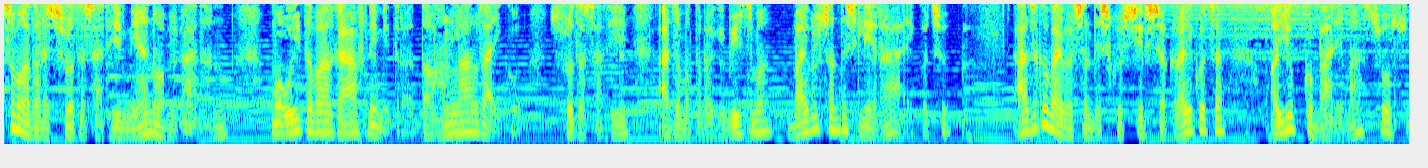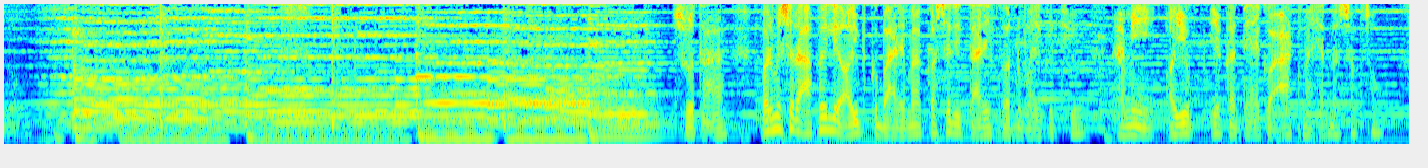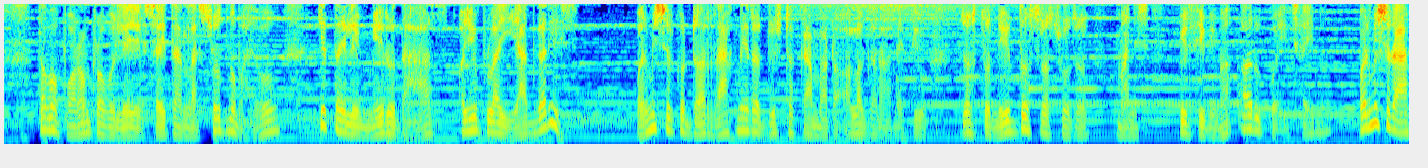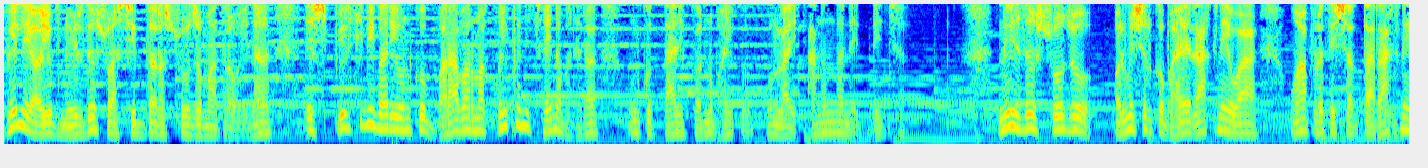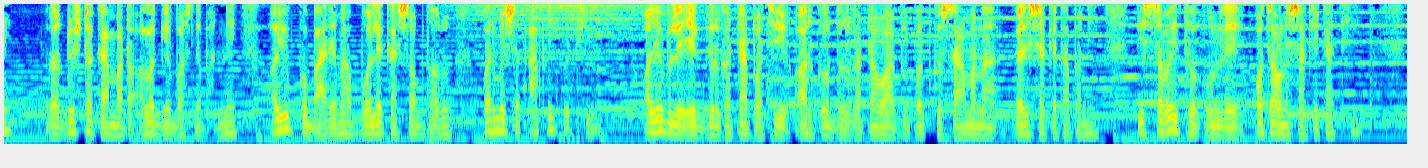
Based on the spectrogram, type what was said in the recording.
सुमादन श्रोता साथी न्यानो अभिवादन म उही तपाईँहरूको आफ्नै मित्र दहनलाल राईको। श्रोता साथी आज म तपाईँको बीचमा बाइबल सन्देश लिएर आएको छु। आजको बाइबल सन्देशको शीर्षक रहेको छ अयुबको बारेमा सोच्नु। श्रोता परमेश्वर आफैले अयुबको बारेमा कसरी तारिफ गर्नुभएको थियो? हामी अयुब एक अध्यायको आठमा हेर्न सक्छौँ। तब परमप्रभुले शैतानलाई सोध्नुभयो के तैले मेरो दास अयुबलाई याद गरिस्? परमेश्वरको डर राख्ने र दुष्ट कामबाट अलग रहने त्यो जस्तो निर्दोष र सोझो मानिस पृथ्वीमा अरू कोही छैन। परमेश्वर आफैले अयुब निर्दोष वा सिद्ध र सोझो मात्र होइन यस पृथ्वीभरि उनको बराबरमा कोही पनि छैन भनेर उनको तारिफ गर्नुभएको उनलाई आनन्द नै दिन्छ। निर्दोष सोझो परमेश्वरको भय राख्ने वा उहाँप्रति श्रद्धा राख्ने र दुष्ट कामबाट अलग्गै बस्ने भन्ने अयुबको बारेमा बोलेका शब्दहरू परमेश्वर आफैको थियो। अयुबले एक दुर्घटनापछि अर्को दुर्घटना वा विपदको सामना गरिसके तापनि ती सबै थोक उनले पचाउन सकेका थिए।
